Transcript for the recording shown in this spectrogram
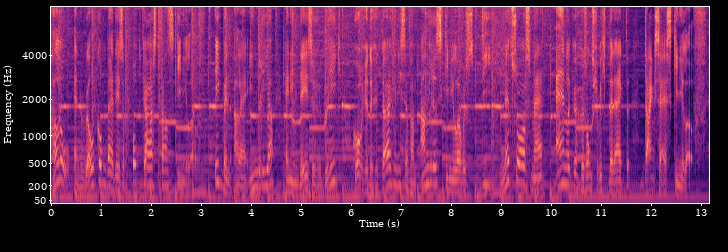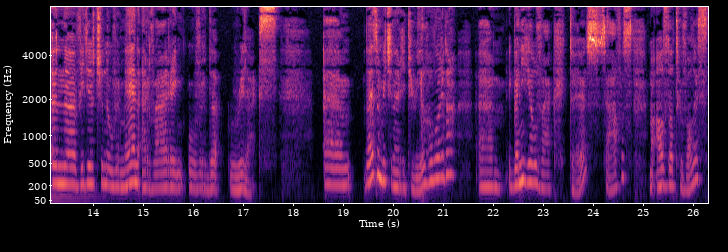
Hallo en welkom bij deze podcast van Skinny Love. Ik ben Alain Indria en in deze rubriek hoor je de getuigenissen van andere Skinny Lovers die, net zoals mij, eindelijk een gezond gewicht bereikten dankzij Skinny Love. Een uh, over mijn ervaring over de relax. Um, dat is een beetje een ritueel geworden. Um, ik ben niet heel vaak thuis, s'avonds, maar als dat het geval is,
